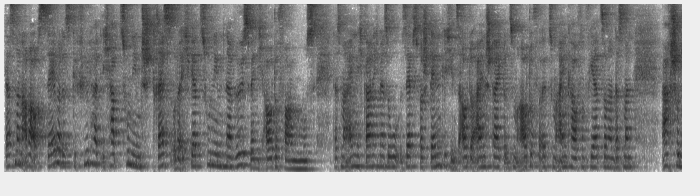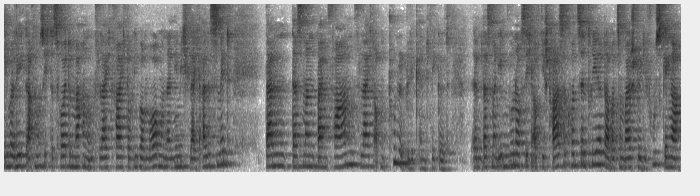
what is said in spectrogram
dass man aber auch selber das Gefühl hat, ich habe zunehmend Stress oder ich werde zunehmend nervös, wenn ich Auto fahren muss. Dass man eigentlich gar nicht mehr so selbstverständlich ins Auto einsteigt und zum Auto äh, zum Einkaufen fährt, sondern dass man ach schon überlegt, ach muss ich das heute machen und vielleicht fahre ich doch lieber morgen und dann nehme ich gleich alles mit. Dann, dass man beim Fahren vielleicht auch einen Tunnelblick entwickelt, ähm, dass man eben nur noch sich auf die Straße konzentriert, aber zum Beispiel die Fußgänger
